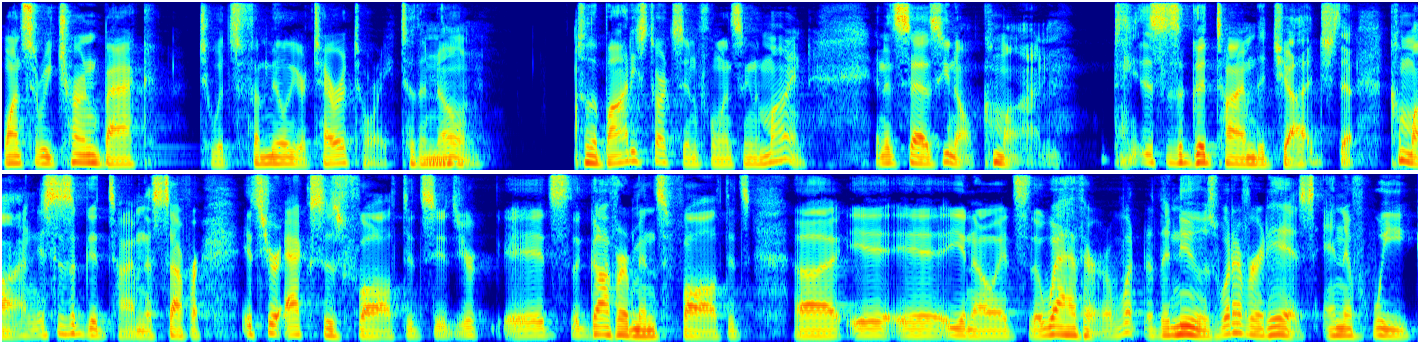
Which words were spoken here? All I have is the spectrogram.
wants to return back to its familiar territory, to the known. So the body starts influencing the mind. And it says, you know, come on, this is a good time to judge. Come on, this is a good time to suffer. It's your ex's fault. It's, it's your it's the government's fault. It's uh, it, it, you know it's the weather, what the news, whatever it is. And if we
